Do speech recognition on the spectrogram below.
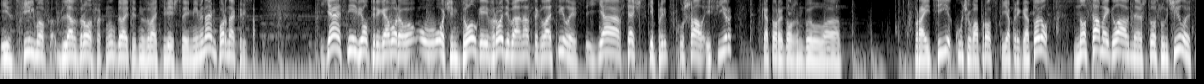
из фильмов для взрослых. Ну, давайте называть вещи своими именами. Порноактриса. Я с ней вел переговоры очень долго, и вроде бы она согласилась. Я всячески предвкушал эфир, который должен был а, пройти. Кучу вопросов я приготовил. Но самое главное, что случилось,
